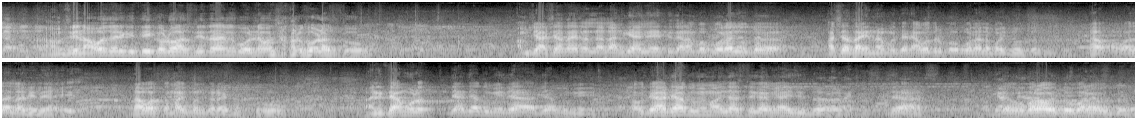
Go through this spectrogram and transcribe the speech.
पुरस्कार देतो. आमची नावं जरी किती कडू असली तर आम्ही बोलण्यामध्ये फार गोड असतो. आमची आशाताईला लांडगे आले ते त्यांना बोलायचं होतं. आशाताईनं पण त्यांनी अगोदर बोलायला पाहिजे होतं. दहा वाजायला आलेले आहे. दहा वाजता माईक बंद करायचा असतो. आणि त्यामुळं द्या द्या तुम्ही द्या द्या तुम्ही. अहो द्या द्या तुम्ही माझ्या असते काय मी आहे तिथं. द्या. द्या उभा राहायचं उभा राहायचं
